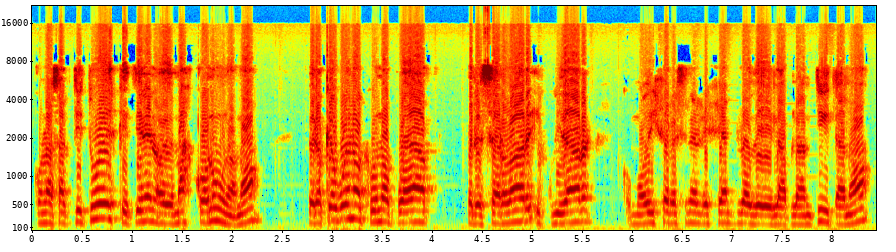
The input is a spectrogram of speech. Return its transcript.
con las actitudes que tienen los demás con uno, ¿no? Pero qué bueno que uno pueda preservar y cuidar, como dije recién el ejemplo de la plantita, ¿no?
